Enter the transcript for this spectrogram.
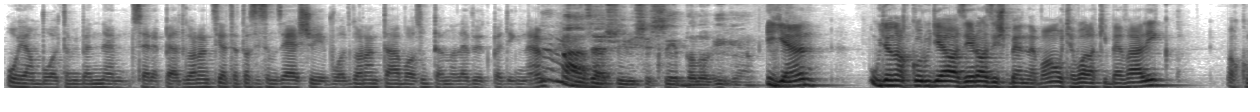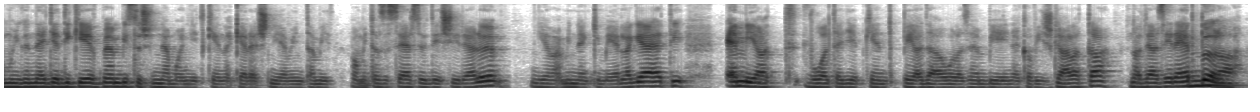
olyan volt, amiben nem szerepelt garancia, tehát azt hiszem az első év volt garantálva, az utána levők pedig nem. Már az első év is egy szép dolog, igen. Igen, ugyanakkor ugye azért az is benne van, hogyha valaki beválik, akkor mondjuk a negyedik évben biztos, hogy nem annyit kéne keresnie, mint amit, amit az a szerződés ír elő. Nyilván mindenki mérlegelheti. Emiatt volt egyébként például az NBA-nek a vizsgálata. Na de azért ebből a,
